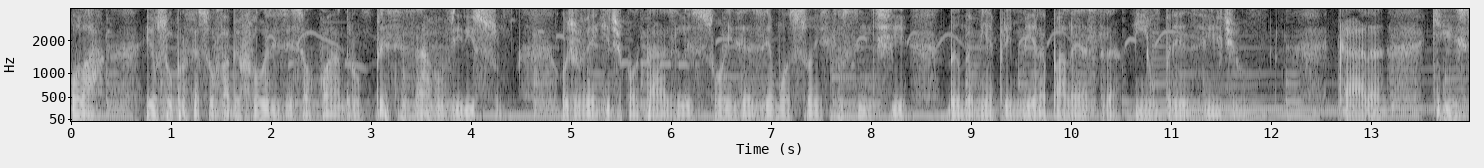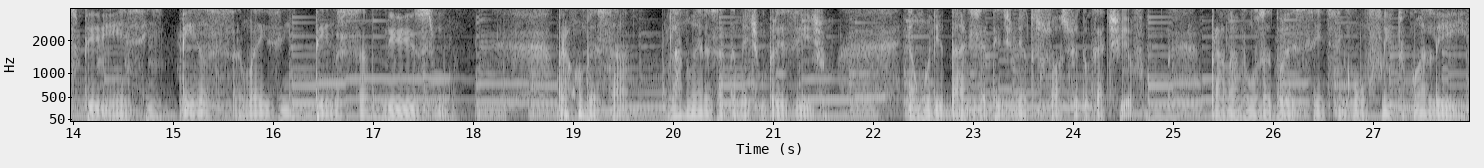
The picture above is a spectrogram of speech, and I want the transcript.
Olá, eu sou o professor Fábio Flores e esse é o quadro Precisava Ouvir Isso. Hoje eu venho aqui te contar as lições e as emoções que eu senti dando a minha primeira palestra em um presídio. Cara, que experiência intensa, mas intensa mesmo. Para começar, lá não era exatamente um presídio, é uma unidade de atendimento socioeducativo. Para lá vão os adolescentes em conflito com a lei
